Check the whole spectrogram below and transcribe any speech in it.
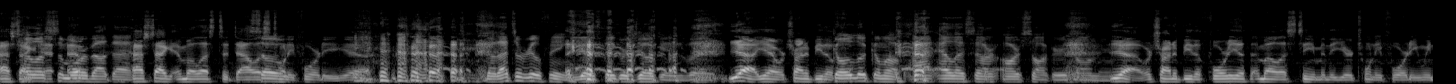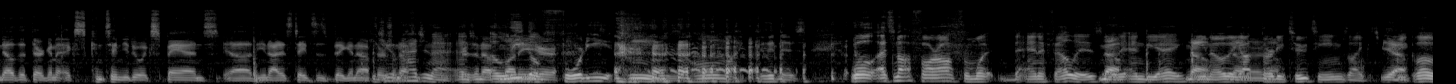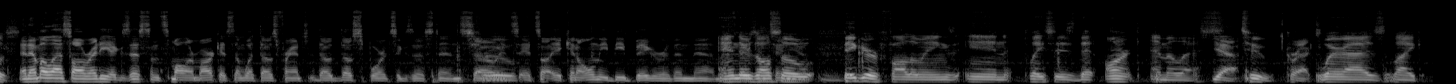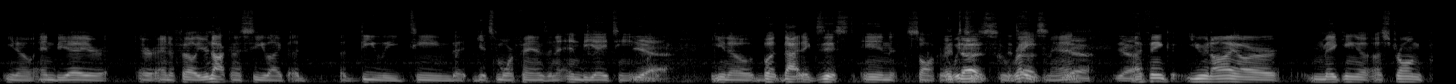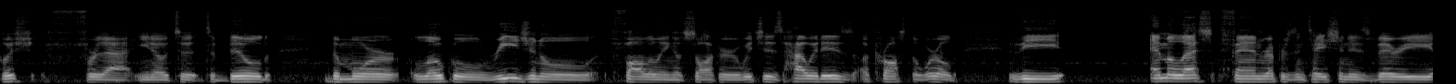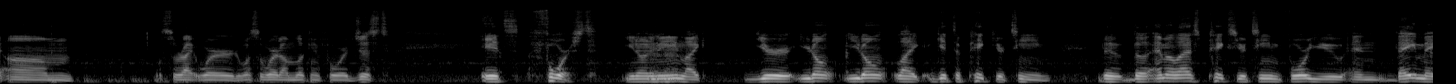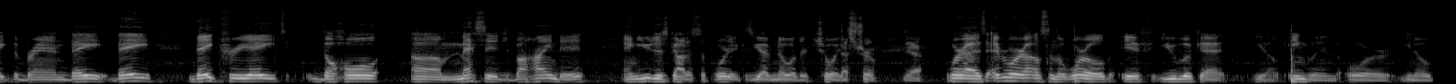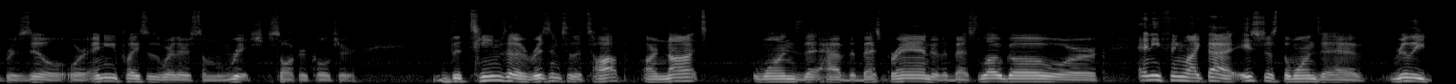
Hashtag Tell us some more about that. Hashtag MLS to Dallas So- 2040. Yeah. no, that's a real thing. You guys think we're joking, but yeah, yeah. We're trying to be the go look them up at LSR Soccer. It's on there. Yeah, we're trying to be the 40th MLS team in the year 2040. We know that they're going to ex- continue to expand. Uh, the United States is big enough. Could there's you enough. imagine that? there's a, enough a money league here. of 40 teams. oh my goodness. Well, that's not far off from what the NFL is No. or the NBA. No, you know, they no, got. 32 teams. Like, it's pretty Yeah. close. And MLS already exists in smaller markets than what those franch- those, those sports exist in. So True. it's it's it can only be bigger than them. and there's also bigger followings in places that aren't MLS. Yeah. Too. correct. Whereas, like you know, NBA or or NFL, you're not going to see like a, a D League team that gets more fans than an NBA team. Yeah, Like, you know, but that exists in soccer, it which does. is great, man. Yeah, yeah. I think you and I are making a, a strong push for that. You know, to to build the more local, regional following of soccer, which is how it is across the world. The MLS fan representation is very um, what's the right word? What's the word I'm looking for? Just it's forced. You know what Mhm. I mean? Like you're you don't you don't like get to pick your team. The the MLS picks your team for you and they make the brand. They they they create the whole um, message behind it and you just got to support it because you have no other choice. That's true. Yeah, Whereas everywhere else in the world, if you look at you know England or you know Brazil or any places where there's some rich soccer culture, the teams that have risen to the top are not ones that have the best brand or the best logo or anything like that. It's just the ones that have really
